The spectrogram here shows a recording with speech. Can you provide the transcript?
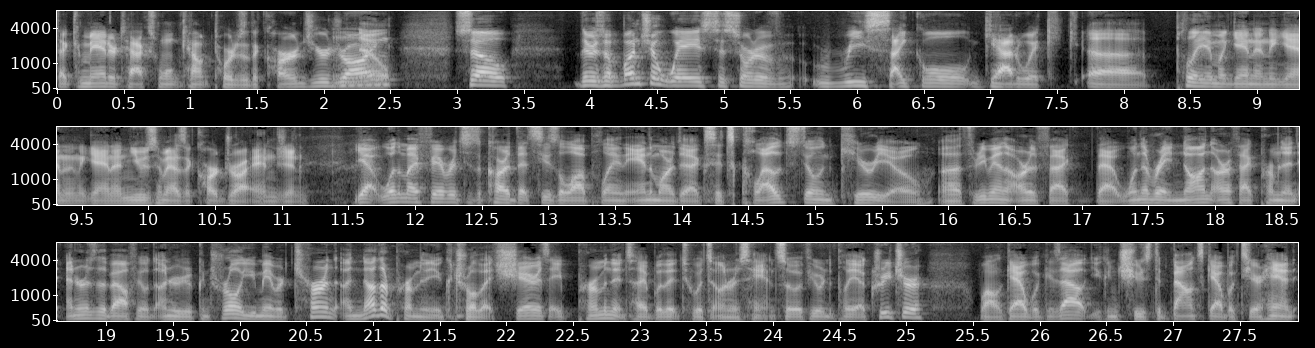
that commander tax won't count towards the cards you're drawing. No. So there's a bunch of ways to sort of recycle Gadwick, uh, play him again and again and again, and use him as a card draw engine. Yeah, one of my favorites is a card that sees a lot of play in Animar decks. It's Cloudstone Curio, a three mana artifact that whenever a non artifact permanent enters the battlefield under your control, you may return another permanent you control that shares a permanent type with it to its owner's hand. So if you were to play a creature while Gadwick is out, you can choose to bounce Gadwick to your hand.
